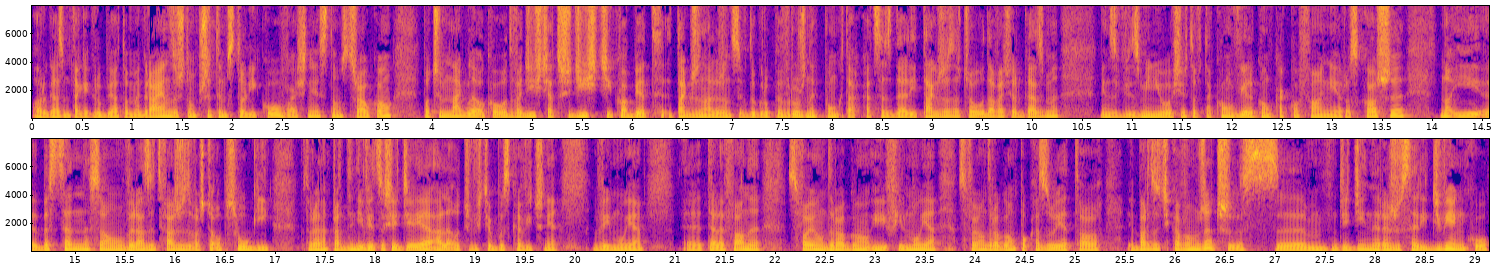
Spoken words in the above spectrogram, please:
orgazm, tak jak robiła to Meg Ryan, zresztą przy tym stoliku właśnie z tą strzałką, po czym nagle około 20-30 kobiet, także należących do grupy w różnych punktach KCSDL także zaczęło udawać orgazmy, więc zmieniło się to w taką wielką kakofonię rozkoszy. No i e, bezcenne są wyrazy twarzy, zwłaszcza obsługi, która naprawdę nie wie, co się dzieje, ale oczywiście błyskawicznie wyjmuje e, telefony swoją drogą i filmuje. Swoją drogą pokazuje to bardzo ciekawą rzecz z dziedziny reżyserii dźwięku,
